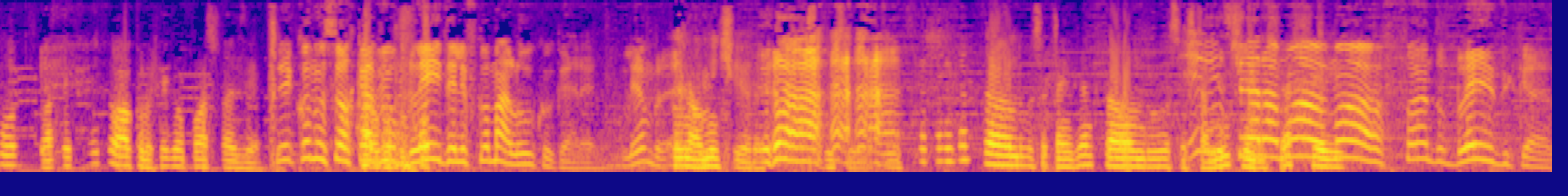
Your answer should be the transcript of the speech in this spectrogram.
eu. Eu tenho muito óculos, o que eu posso fazer? E quando o viu o Blade, ele ficou maluco, cara. Lembra? Não, mentira. Mentira. Você tá inventando, você tá inventando, você está Isso mentindo. era isso é mó, mó fã do Blade, cara.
